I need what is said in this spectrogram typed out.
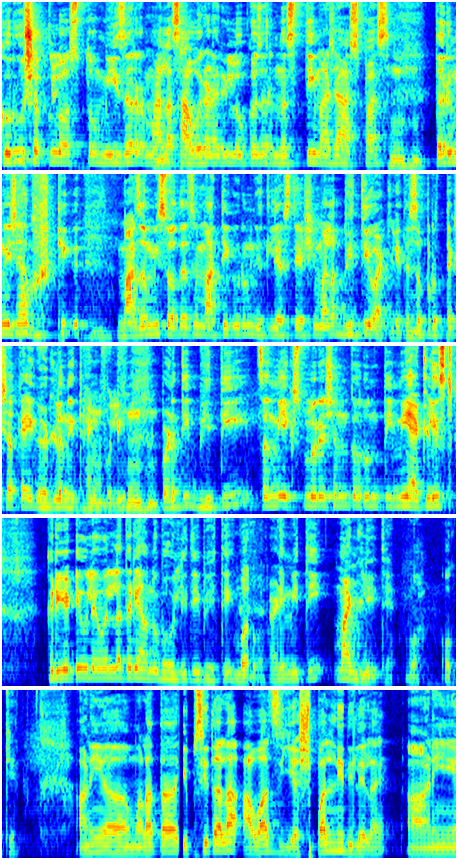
करू शकलो असतो मी जर मला सावरणारी लोक जर नसती माझ्या आसपास तर मी ज्या गोष्टी माझं मी स्वतःची माती करून घेतली असती अशी मला भीती वाटली. तसं प्रत्यक्षात काही घडलं नाही थँकफुली पण ती भीतीचं मी एक्सप्लोरेशन करून ती मी ऍटलिस्ट क्रिएटिव्ह लेवलला तरी अनुभवली ती भीती. बरोबर. आणि मी ती मांडली इथे. वा ओके. आणि मला आता इप्सिताला आवाज यशपालनी दिलेला आहे. आणि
